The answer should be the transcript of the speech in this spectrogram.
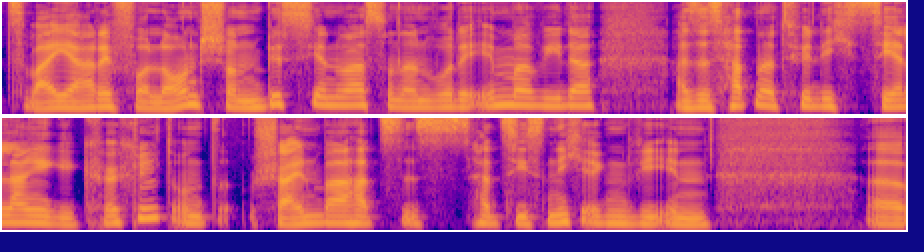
zwei Jahren vor Launch schon ein bisschen was und dann wurde immer wieder, also es hat natürlich sehr lange geköchelt und scheinbar hat es hat sich es nicht irgendwie in äh,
